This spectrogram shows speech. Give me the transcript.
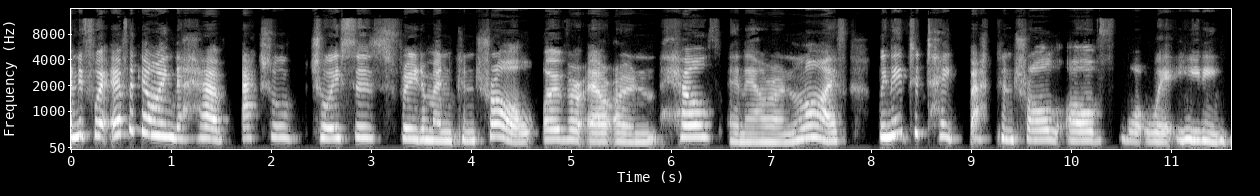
And if we're ever going to have actual choices, freedom, and control over our own health and our own life, we need to take back control of what we're eating.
